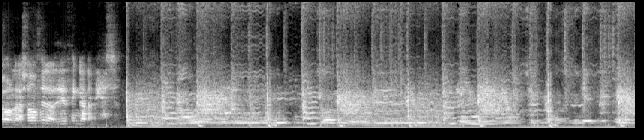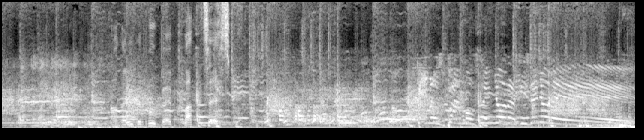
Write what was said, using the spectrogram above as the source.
Son las 11, las 10 en Canarias. Y nos vamos, señoras y señores.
